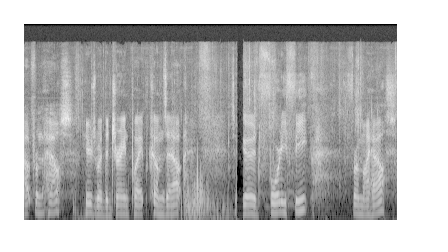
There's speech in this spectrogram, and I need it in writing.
out from the house. Here's where the drain pipe comes out. It's a good 40 feet from my house.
